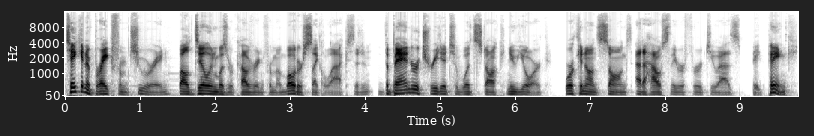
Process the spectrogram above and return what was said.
Taking a break from touring while Dylan was recovering from a motorcycle accident, the band retreated to Woodstock, New York, working on songs at a house they referred to as Big Pink,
